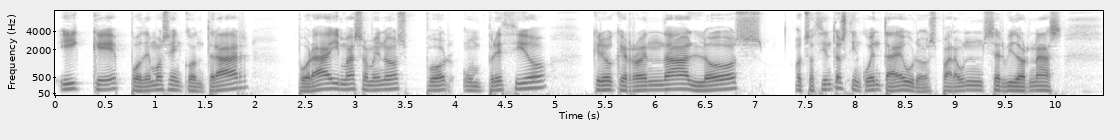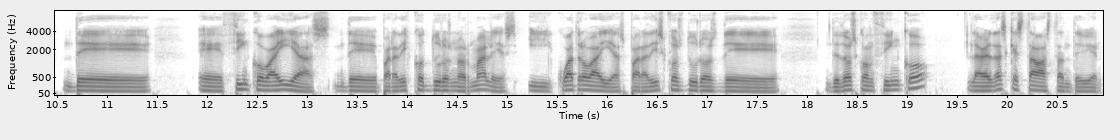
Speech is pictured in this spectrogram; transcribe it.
y que podemos encontrar por ahí más o menos por un precio creo que ronda los 850 euros para un servidor NAS de 5 eh, bahías de, para discos duros normales y 4 bahías para discos duros de, de 2,5, la verdad es que está bastante bien.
